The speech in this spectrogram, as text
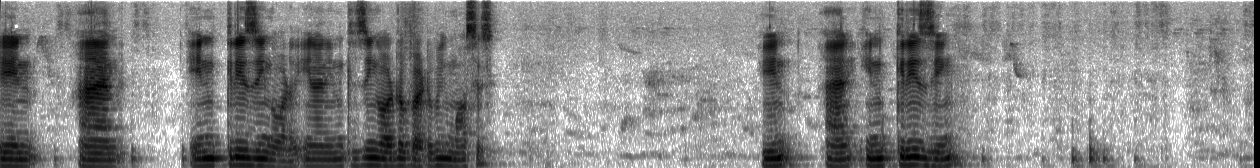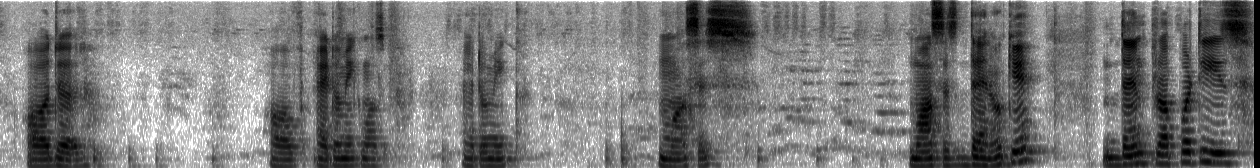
in an increasing order in an increasing order of atomic masses in an increasing order of atomic mass atomic masses masses then okay? Then properties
